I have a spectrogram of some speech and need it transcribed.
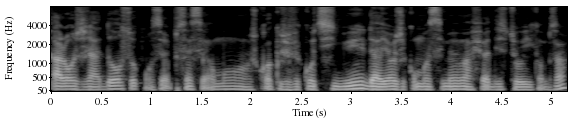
Alors j'adore ce concept, sincèrement, je crois que je vais continuer. D'ailleurs, j'ai commencé même à faire des stories comme ça.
